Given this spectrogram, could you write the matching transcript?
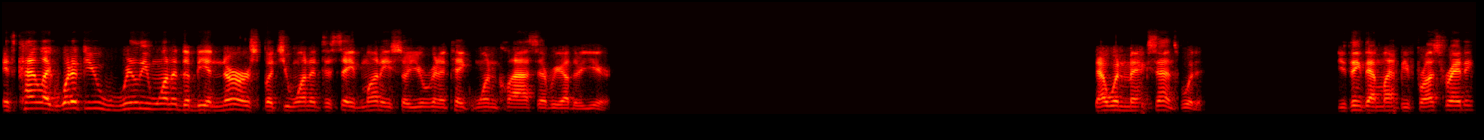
it's kind of like what if you really wanted to be a nurse, but you wanted to save money, so you were going to take one class every other year. That wouldn't make sense, would it? You think that might be frustrating?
